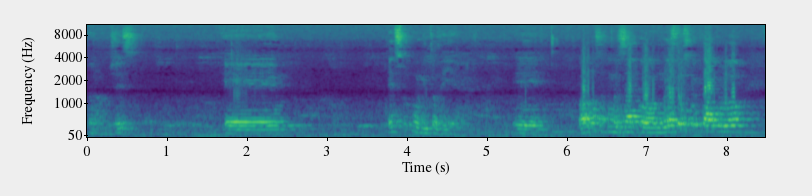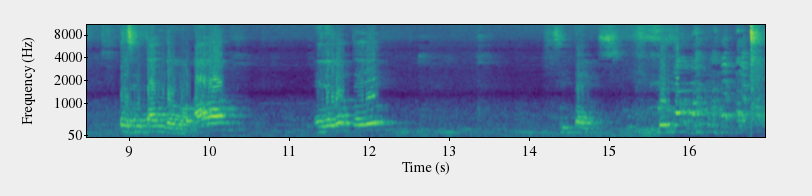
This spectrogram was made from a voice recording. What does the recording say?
Buenas noches. Eh, es un bonito día. Eh, vamos a comenzar con nuestro espectáculo presentando a el elote sin pelos.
